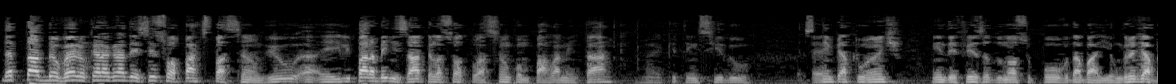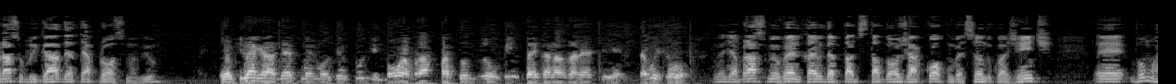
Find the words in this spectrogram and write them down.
Deputado meu velho, eu quero agradecer sua participação, viu? Ah, e lhe parabenizar pela sua atuação como parlamentar, né, que tem sido sempre atuante em defesa do nosso povo da Bahia. Um grande abraço, obrigado e até a próxima, viu? Eu que lhe agradeço, meu irmãozinho, tudo de bom. Um abraço para todos os ouvintes aí da Nazaré FM. Tamo junto. Grande abraço, meu velho. Está aí o deputado estadual Jacó conversando com a gente. É, vamos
